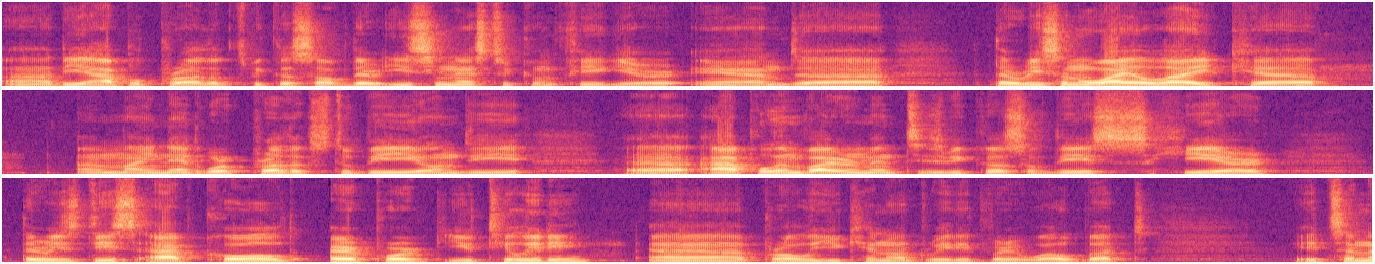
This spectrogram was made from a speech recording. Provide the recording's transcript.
uh, the Apple products because of their easiness to configure and uh, the reason why I like my network products to be on the uh, Apple environment is because of this here. There is this app called Airport Utility. Uh, probably you cannot read it very well, but it's an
